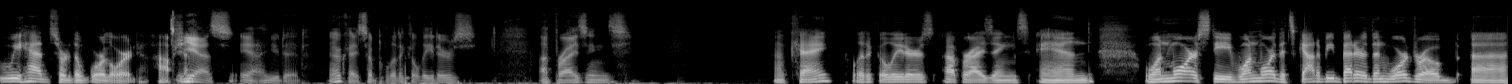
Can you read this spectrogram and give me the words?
we had sort of the warlord option yes, yeah, you did. Okay, so political leaders, uprisings. okay political leaders uprisings and one more steve one more that's got to be better than wardrobe uh,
